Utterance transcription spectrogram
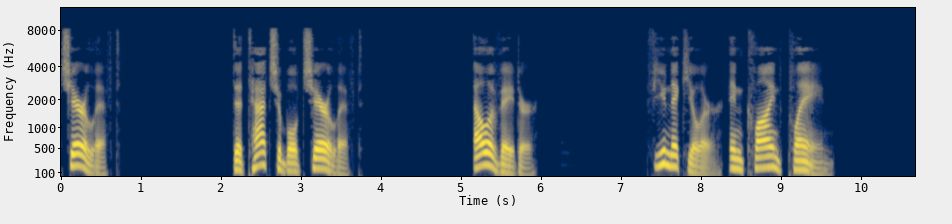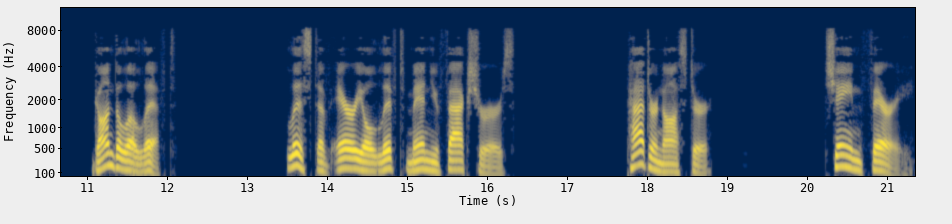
Chairlift. Detachable chairlift. Elevator. Funicular, inclined plane. Gondola lift List of aerial lift manufacturers Paternoster Chain ferry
